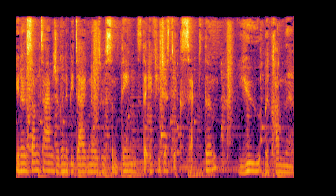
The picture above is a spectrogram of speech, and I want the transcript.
You know, sometimes you're going to be diagnosed with some things that if you just accept them, you become them.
